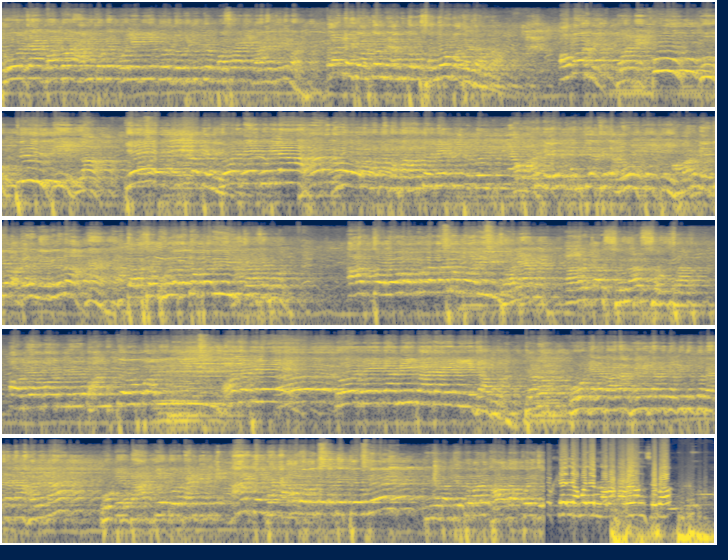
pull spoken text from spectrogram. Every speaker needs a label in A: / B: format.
A: তোর যা বদর আমি তোকে কোলে নিয়ে তোর যদি বাজার থেকে
B: নেই দরকার নেই আমি তোমার সঙ্গেও বাজার যাব না। আমার মেয়ে।
A: তোর মেয়ে
B: কু
A: কু
B: তি
A: তি
B: লা।
A: কে? তোর মেয়ে কুড়িলা বাবা, বাবা, বাবা, তোর মেয়ে কুড়িলা।
B: আমার মেয়ে কোন আছে জানো?
A: কি, কি?
B: আমার মেয়েকে বাজারে নিয়ে গেলে না। কাঁচা বাসা লাগাতেও পারি। আর জলেও আগুন লাগাতেও পারি। আর তার সোনার সংসার? আমাদের
C: নরনারায়ণ সেবা।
